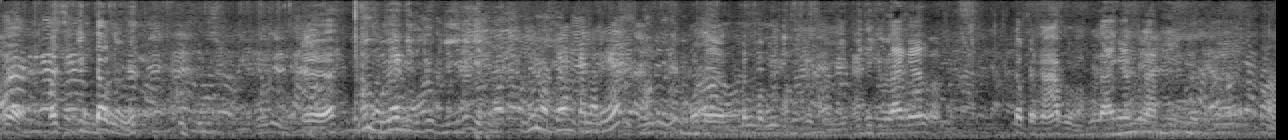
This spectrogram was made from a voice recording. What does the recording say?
เออไปสิกินเจ้าหนูเออมันบ่มีวิทยุผีได้ยินนี่มาแบ่งกันละเด้โอเคมันบ่มีวิทยุผีวิทยุรายงาน ต้องไปหาผมผู้รายงานผู้รับอ่า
